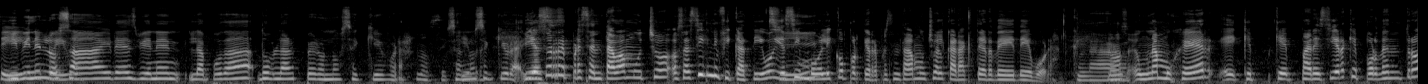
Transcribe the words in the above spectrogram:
y vienen los aires, vienen, la pueda doblar, pero no se quiebra. No se o sea, no se quiebra. Y, eso representaba mucho, o sea, es significativo y es simbólico porque representaba mucho el carácter de Débora. Claro. Una mujer eh, que, que pareciera que por dentro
